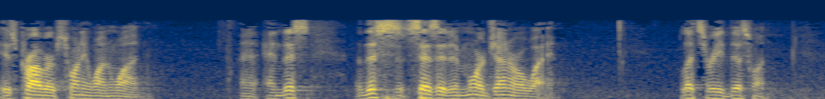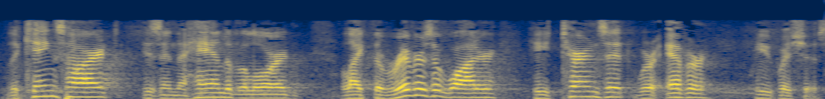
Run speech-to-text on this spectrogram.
is Proverbs 21:1, and this this says it in a more general way. Let's read this one. The king's heart is in the hand of the Lord, like the rivers of water. He turns it wherever he wishes.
